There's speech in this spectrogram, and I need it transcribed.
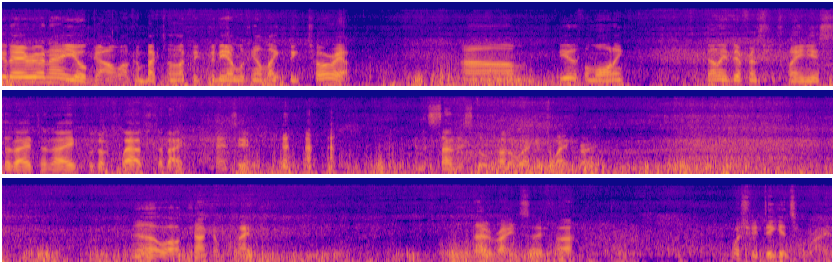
Good day everyone, how you all going? Welcome back to another quick video looking at Lake Victoria. Um, beautiful morning. The only difference between yesterday and today, we've got clouds today. That's it. and the sun is still trying to work its way through. Oh well, can't complain. No rain so far. Wish we did get some rain,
